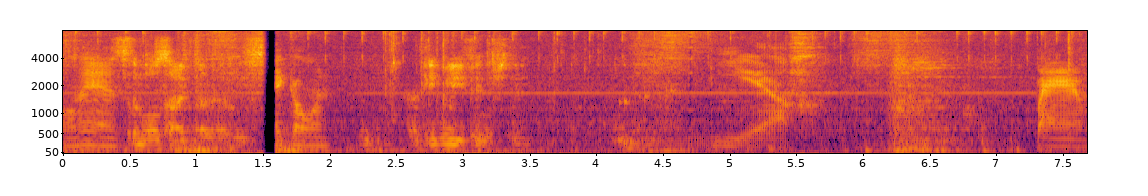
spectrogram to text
Oh man, It's the most I've done at least. get going. I think we finished it. Yeah. Bam.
